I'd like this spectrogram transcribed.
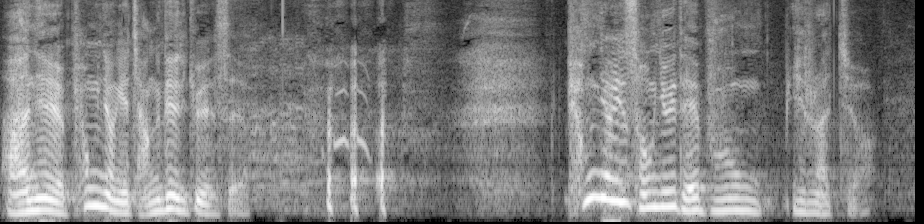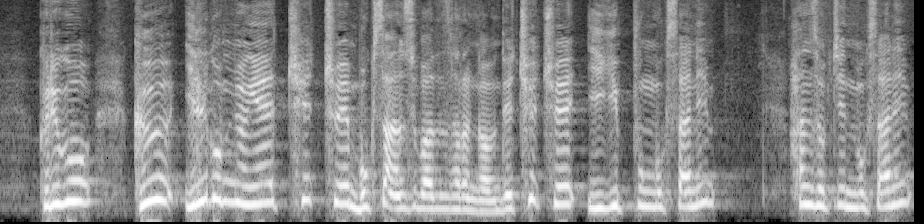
아니에요. 평양의 장대현 교회였어요. 평양에서 성령의 대부흥이 일어났죠. 그리고 그 일곱 명의 최초의 목사 안수 받은 사람 가운데 최초의 이기풍 목사님, 한석진 목사님,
